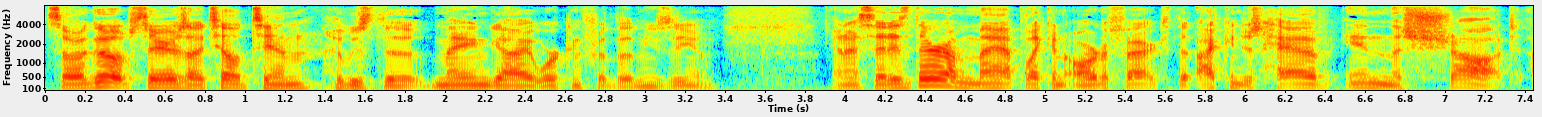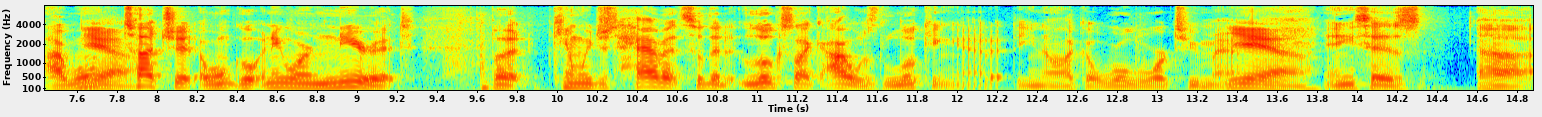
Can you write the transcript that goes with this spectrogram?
So I go upstairs. I tell Tim, who's the main guy working for the museum. And I said, "Is there a map, like an artifact, that I can just have in the shot? I won't Yeah. touch it. I won't go anywhere near it. But can we just have it so that it looks like I was looking at it? You know, like a World War II map." Yeah. And he says, uh,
